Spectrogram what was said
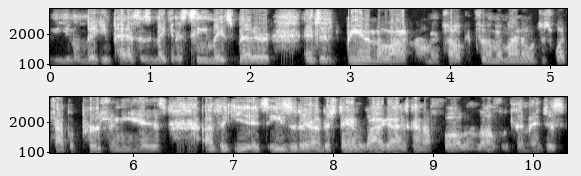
you know, making passes, making his teammates better, and just being in the locker room and talking to him and learning just what type of person he is. I think it's easier to understand why guys kind of fall in love with him, and just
